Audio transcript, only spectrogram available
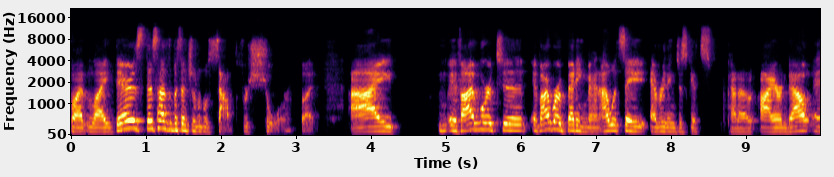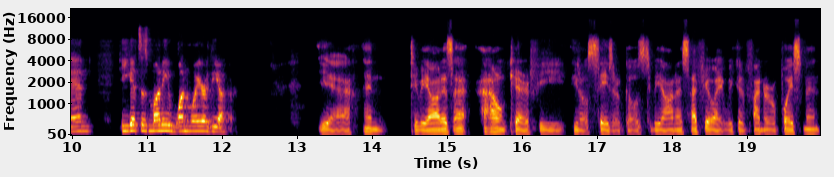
But like there's this has the potential to go south for sure. But I if I were to if I were a betting man, I would say everything just gets kind of ironed out and he gets his money one way or the other. Yeah, and to be honest, I, I don't care if he, you know, stays or goes, to be honest. I feel like we could find a replacement.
